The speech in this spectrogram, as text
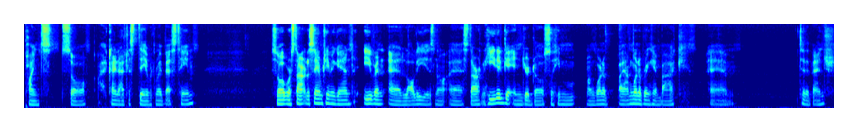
points, so I kind of had to stay with my best team. So we're starting the same team again. Even uh, Lolley is not uh, starting. He did get injured though, so he I'm gonna I am gonna bring him back um to the bench.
